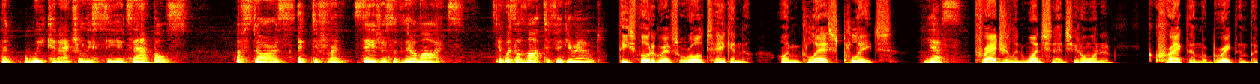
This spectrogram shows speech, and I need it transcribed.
that we can actually see examples of stars at different stages of their lives. It was a lot to figure out. These photographs were all taken on glass plates. Yes. Fragile in one sense, you don't want to crack them or break them, but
